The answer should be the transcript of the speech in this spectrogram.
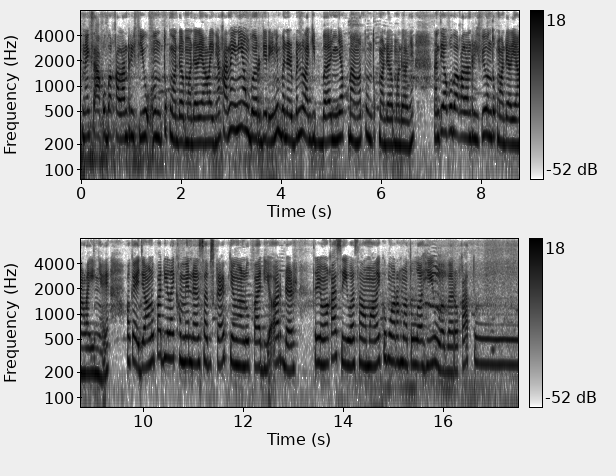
Next aku bakalan review untuk model-model yang lainnya. Karena ini yang bordir ini bener-bener lagi banyak banget untuk model-modelnya. Nanti aku bakalan review untuk model yang lainnya ya. Oke jangan lupa di like, comment, dan subscribe. Jangan lupa di order. Terima kasih. Wassalamualaikum warahmatullahi wabarakatuh.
